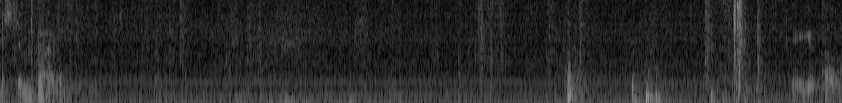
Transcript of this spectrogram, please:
Mr. McGarvey. Here, your podium.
